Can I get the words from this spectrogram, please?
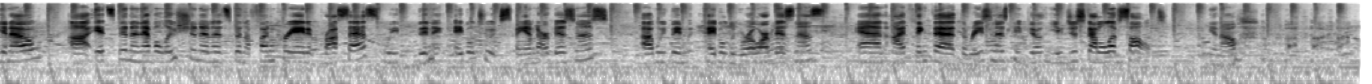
You know, uh, it's been an evolution and it's been a fun, creative process. We've been able to expand our business. Uh, we've been able to grow our business. And I think that the reason is people, you just got to love salt, you know.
